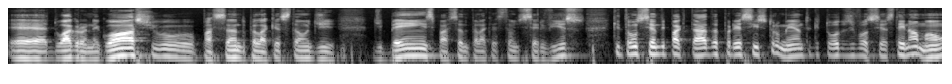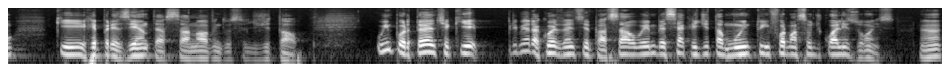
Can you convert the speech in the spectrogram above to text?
é, do agronegócio, passando pela questão de, de bens, passando pela questão de serviços, que estão sendo impactadas por esse instrumento que todos de vocês têm na mão, que representa essa nova indústria digital. O importante é que, primeira coisa, antes de passar, o MBC acredita muito em formação de coalizões. Né?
